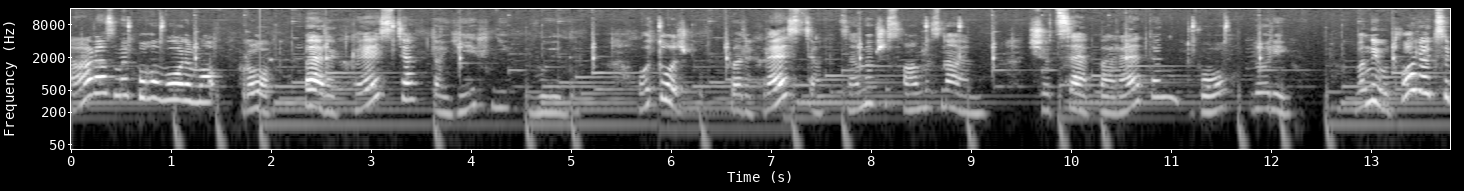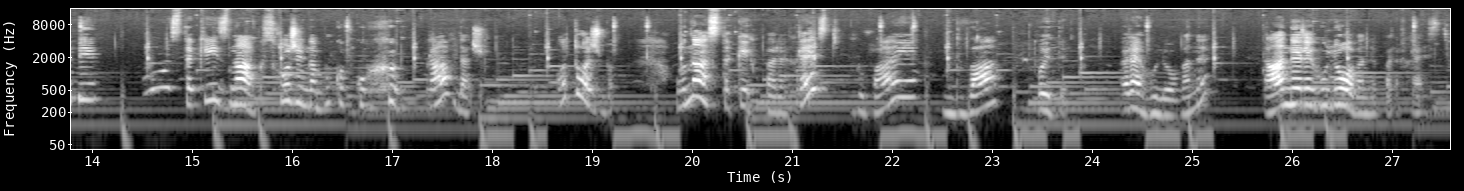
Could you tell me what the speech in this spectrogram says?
Зараз ми поговоримо про перехрестя та їхні види. Отож, перехрестя це ми вже з вами знаємо, що це перетин двох доріг. Вони утворюють собі ось такий знак, схожий на буковку Х, правда ж? Отож бо, у нас таких перехресть буває два види: регульоване та нерегульоване перехрестя.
